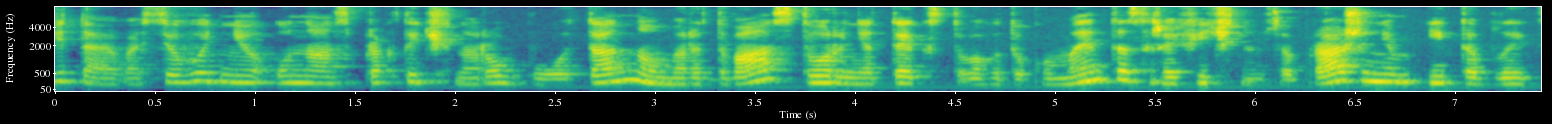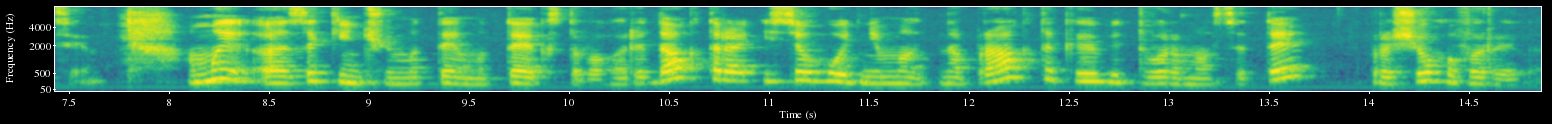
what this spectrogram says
Вітаю вас! Сьогодні у нас практична робота номер 2 створення текстового документа з графічним зображенням і таблицею. Ми е, закінчуємо тему текстового редактора, і сьогодні ми на практики відтворимо все те, про що говорили.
